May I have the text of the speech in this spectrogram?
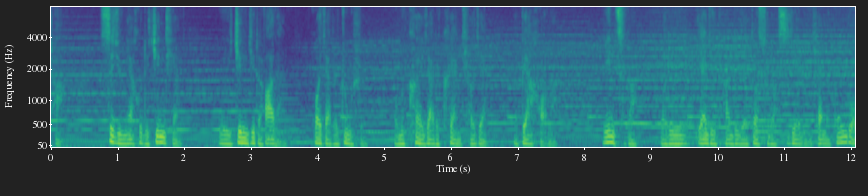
差。十九年后的今天，由于经济的发展，国家的重视，我们科学家的科研条件也变好了。因此呢，我的研究团队也做出了世界领先的工作。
